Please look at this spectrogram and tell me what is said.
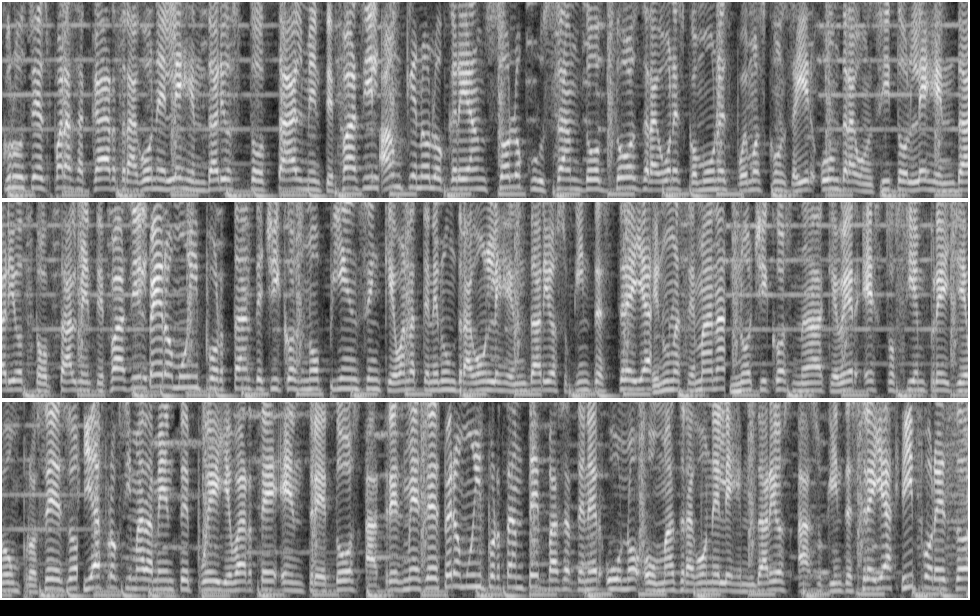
cruces para sacar dragones legendarios totalmente fácil. Aunque no lo crean, solo cruzando dos dragones comunes podemos conseguir un dragoncito legendario totalmente fácil. Pero muy importante chicos, no piensen que van a tener un dragón legendario a su quinta estrella en una semana. No chicos, nada que ver. Esto siempre lleva un proceso y aproximadamente puede llevarte entre 2 a 3 meses, pero muy importante, vas a tener uno o más dragones legendarios a su quinta estrella y por eso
